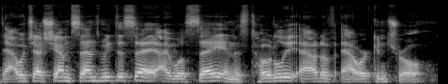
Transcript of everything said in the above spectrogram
That which Hashem sends me to say, I will say, and is totally out of our control.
